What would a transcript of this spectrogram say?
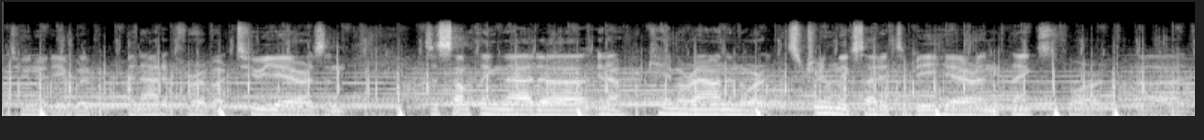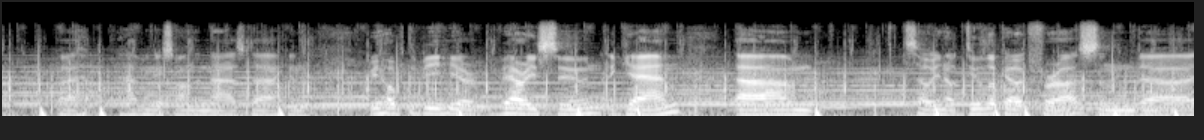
Opportunity. We've been at it for about two years, and it's just something that uh, you know came around, and we're extremely excited to be here. And thanks for uh, uh, having us on the Nasdaq, and we hope to be here very soon again. Um, so you know, do look out for us, and uh,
